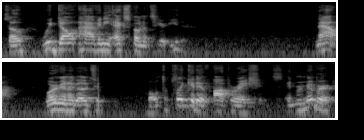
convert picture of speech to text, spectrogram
So we don't have any exponents here either. Now, we're going to go to multiplicative operations. And remember,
